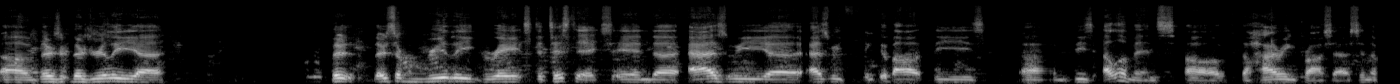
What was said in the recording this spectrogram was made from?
um, there's there's really uh, there, there's some really great statistics, and uh, as we uh, as we think about these um, these elements of the hiring process and the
